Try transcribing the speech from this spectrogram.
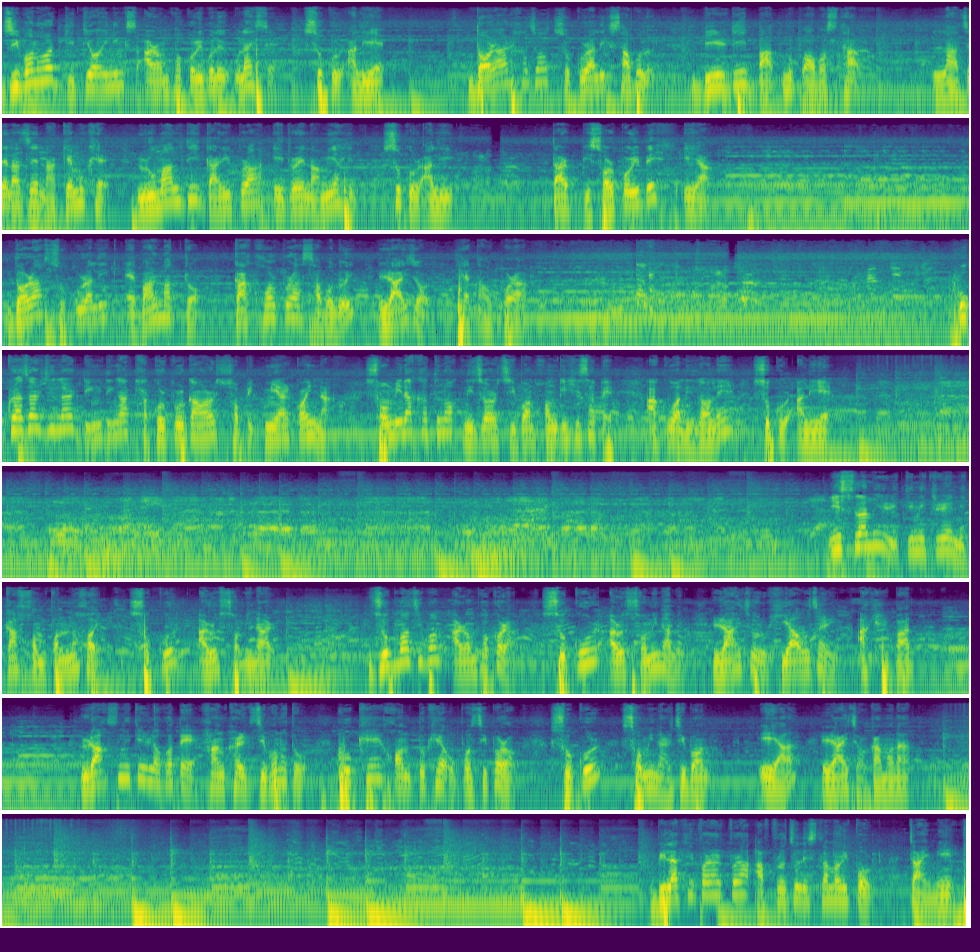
জীৱনৰ দ্বিতীয় ইনিংছ আৰম্ভ কৰিবলৈ ওলাইছে চকুৰ আলিয়ে। দৰাৰ সাজত চকুৰ আলিক চাবলৈ বীৰ দি বাট নোপোৱা অৱস্থা। লাজে লাজে নাকে মুখে ৰুমাল দি গাড়ীৰ পৰা এইদৰে নামি আহিল চকুৰ আলি। তাৰ পিছৰ পৰিৱেশ এয়া। দৰা চকুৰ আলিক এবাৰ মাত্ৰ কাষৰ পৰা চাবলৈ ৰাইজৰ হেতাও পৰা। কোকৰাঝাৰ জিলাৰ ডিংডিঙা ঠাকুৰপুৰ গাঁৱৰ ছপিক মিয়াৰ কন্যা চমিনা খাতুনক নিজৰ জীৱন সংগী হিচাপে আঁকোৱালি ল'লে চকুৰ আলিয়ে। ইছলামী ৰীতি নীতিৰে নিকাহ সম্পন্ন হয় চকুৰ আৰু চমিনাৰ। যুগ্ম জীৱন আৰম্ভ কৰা চকুৰ আৰু চমিনালৈ ৰাইজৰো হিয়া উজাৰি আশীৰ্বাদ। ৰাজনীতিৰ লগতে সাংসাৰিক জীৱনতো সুখে সন্তোষে উপচি পৰক চকুৰ চমিনাৰ জীৱন। এয়া ৰাইজৰ কামনা। বিলাসীপাৰাৰ পৰা আফৰজুল ইছলামৰ ৰিপৰ্ট টাইম এইট।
